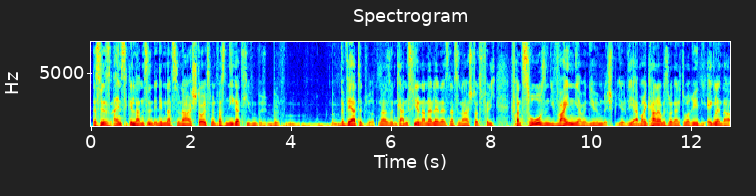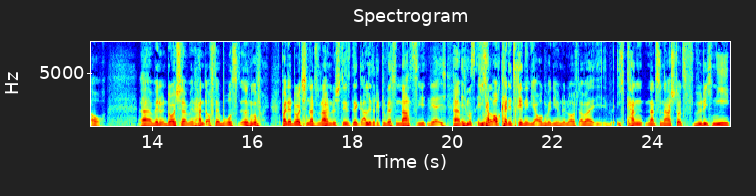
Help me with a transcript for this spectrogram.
dass wir das einzige Land sind, in dem Nationalstolz mit was Negativem be be bewertet wird. Ne? Also in ganz vielen anderen Ländern ist Nationalstolz völlig, Franzosen, die weinen ja, wenn die Hymne spielt. Die Amerikaner müssen wir gar nicht drüber reden, die Engländer auch. Äh, wenn du in Deutschland mit Hand auf der Brust irgendwo bei der deutschen Nationalhymne stehst, denken alle direkt, du wärst ein Nazi. Ja, ich, Ähm, ich muss, ich, ich habe auch keine Tränen in die Augen, wenn die Hymne läuft, aber ich kann Nationalstolz würde ich nie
